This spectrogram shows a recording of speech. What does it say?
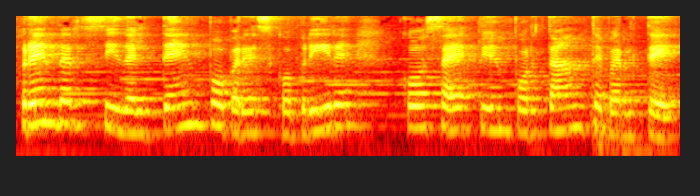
Prendersi del tempo per scoprire cosa è più importante per te,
